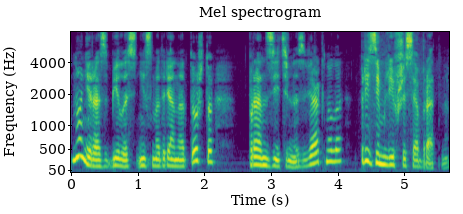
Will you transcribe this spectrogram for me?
но не разбилась, несмотря на то, что пронзительно звякнула, приземлившись обратно.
